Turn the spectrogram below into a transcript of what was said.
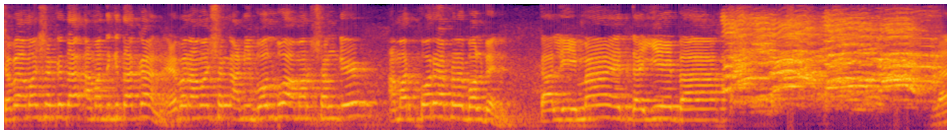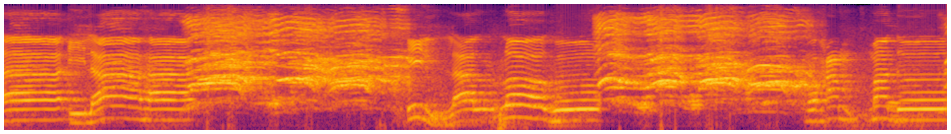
সবাই আমার সঙ্গে আমার দিকে তাকান। এবার আমার সঙ্গে আমি বলব, আমার সঙ্গে, আমার পরে আপনারা বলবেন। কালিমা তাইয়েবা লা ইলাহা ইল্লাল্লাহু মুহাম্মাদুর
